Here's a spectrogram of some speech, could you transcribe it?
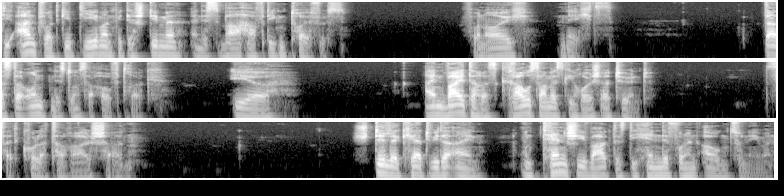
Die Antwort gibt jemand mit der Stimme eines wahrhaftigen Teufels. Von euch nichts. Das da unten ist unser Auftrag. Ihr. Ein weiteres grausames Geräusch ertönt. Seid Kollateralschaden. Stille kehrt wieder ein, und Tenshi wagt es, die Hände von den Augen zu nehmen.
